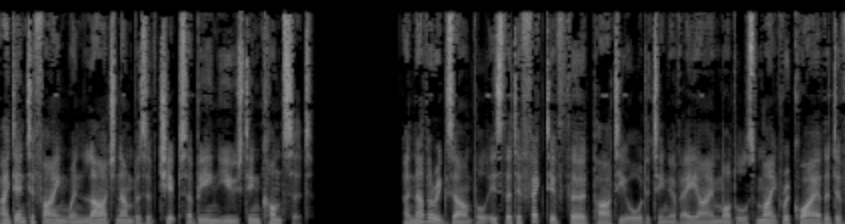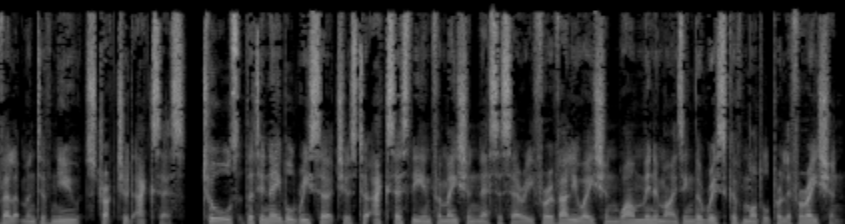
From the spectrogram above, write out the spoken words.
identifying when large numbers of chips are being used in concert. Another example is that effective third party auditing of AI models might require the development of new, structured access tools that enable researchers to access the information necessary for evaluation while minimizing the risk of model proliferation.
